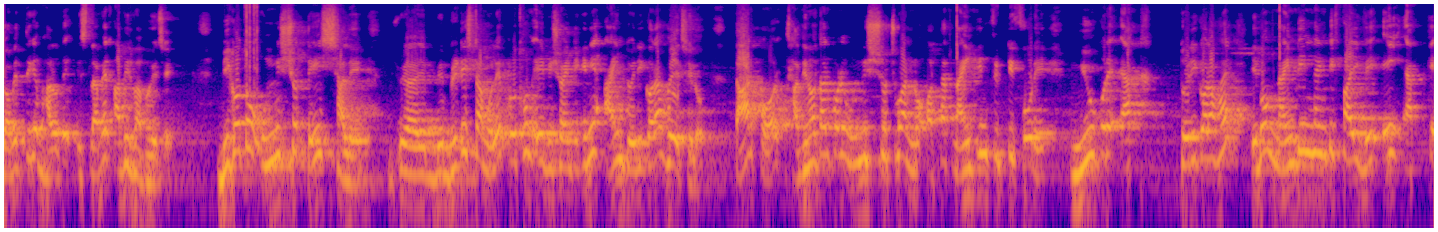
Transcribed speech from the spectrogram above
জবের থেকে ভারতে ইসলামের আবির্ভাব হয়েছে। বিগত উনিশশো তেইশ সালে ব্রিটিশ আমলে প্রথম এই বিষয়টিকে নিয়ে আইন তৈরি করা হয়েছিল। তারপর স্বাধীনতার পরে উনিশশো চুয়ান্ন, অর্থাৎ নাইনটিন ফিফটি ফোরে নিউ করে অ্যাক্ট তৈরি করা হয় এবং নাইনটিন নাইনটি ফাইভে এই অ্যাক্টকে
